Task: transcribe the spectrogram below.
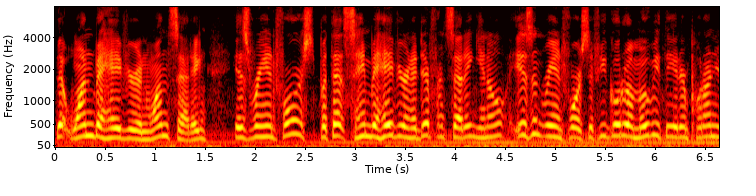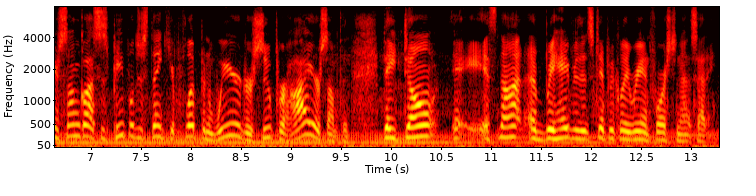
that one behavior in one setting is reinforced, but that same behavior in a different setting, you know, isn't reinforced. If you go to a movie theater and put on your sunglasses, people just think you're flipping weird or super high or something. They don't. It's not a behavior that's typically reinforced in that setting.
